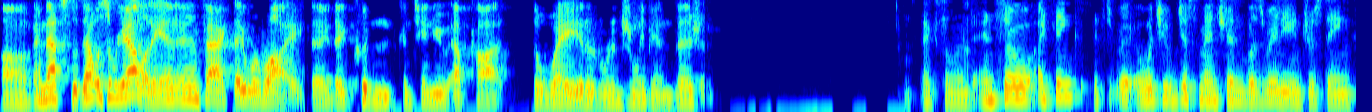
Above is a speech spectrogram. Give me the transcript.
Uh, and that's the, that was the reality. And, and, in fact, they were right. They, they couldn't continue Epcot the way it had originally been envisioned. Excellent. And so I think it's what you just mentioned was really interesting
